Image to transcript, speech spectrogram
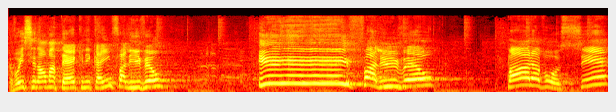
Eu vou ensinar uma técnica infalível, infalível, para você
